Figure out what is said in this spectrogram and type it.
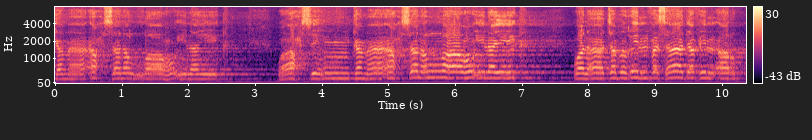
كما أحسن الله إليك. وأحسن كما أحسن الله إليك. ولا تبغ الفساد في الأرض.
